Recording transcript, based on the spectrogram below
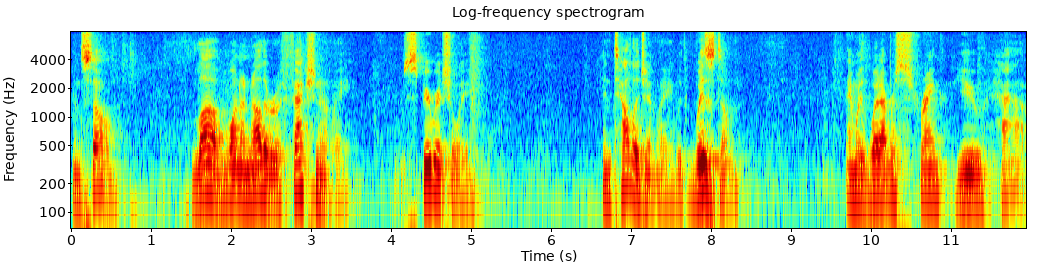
And so, love one another affectionately, spiritually, intelligently, with wisdom and with whatever strength you have.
